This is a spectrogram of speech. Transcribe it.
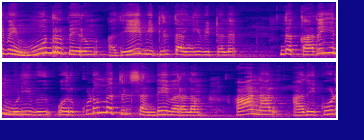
இவை மூன்று பேரும் அதே வீட்டில் தங்கிவிட்டன. இந்த கதையின் முடிவு ஒரு குடும்பத்தில் சண்டை வரலாம். ஆனால் அதை கூட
